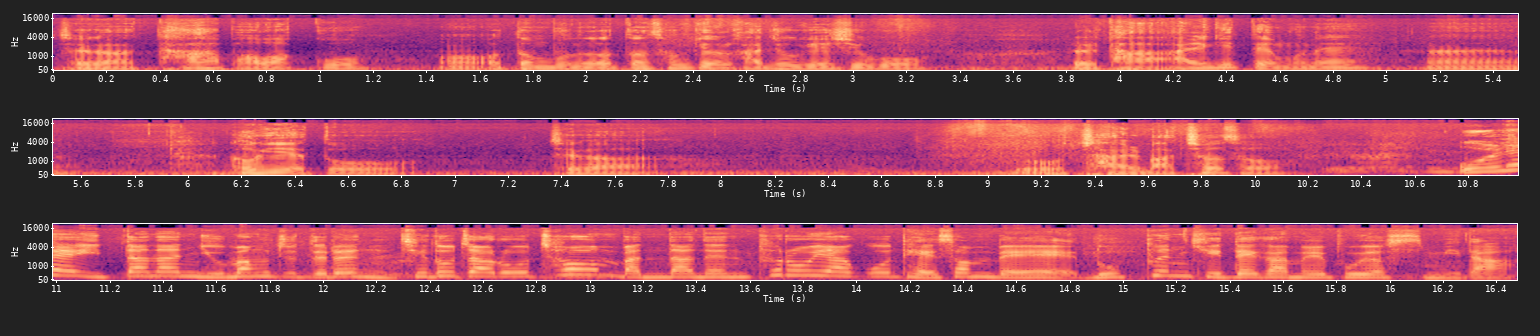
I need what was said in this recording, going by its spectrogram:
제가 다 봐왔고 어, 어떤 분은 어떤 성격을 가지고 계시고를 다 알기 때문에 어, 거기에 또 제가 또 잘 맞춰서 올해 입단한 유망주들은 지도자로 처음 만나는 프로야구 대선배에 높은 기대감을 보였습니다.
